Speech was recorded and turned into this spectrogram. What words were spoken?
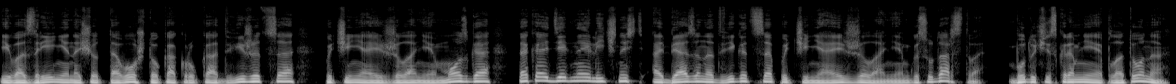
и воззрение насчет того, что как рука движется, подчиняясь желаниям мозга, так и отдельная личность обязана двигаться, подчиняясь желаниям государства. Будучи скромнее Платона,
